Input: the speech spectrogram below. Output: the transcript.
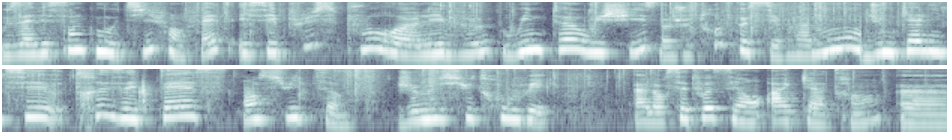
Vous avez 5 motifs en fait, et c'est plus pour euh, les vœux Winter Wishes. Je trouve que c'est vraiment d'une qualité très épaisse. Ensuite, je me suis trouvée, alors cette fois c'est en A4, hein, euh,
